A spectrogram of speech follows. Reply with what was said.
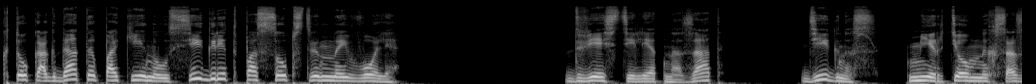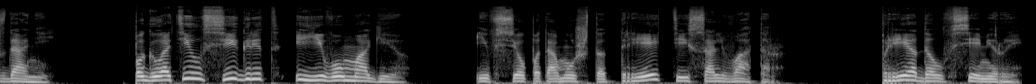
кто когда-то покинул Сигрид по собственной воле. Двести лет назад Дигнос, мир темных созданий, поглотил Сигрид и его магию. И все потому, что третий Сальватор предал все миры.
